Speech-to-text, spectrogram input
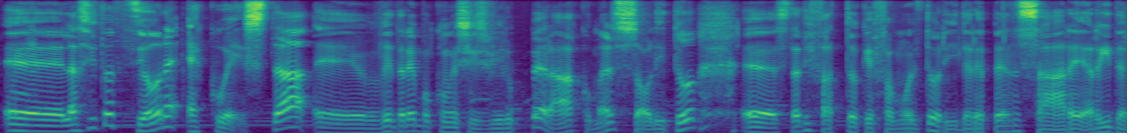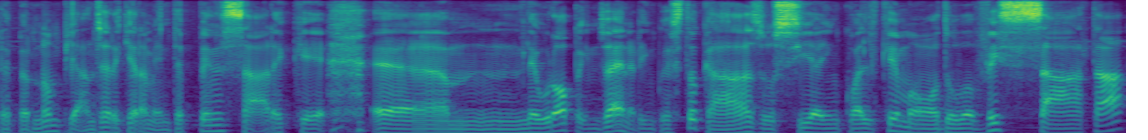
Eh, la situazione è questa, eh, vedremo come si svilupperà, come al solito, eh, sta di fatto che fa molto ridere pensare, ridere per non piangere, chiaramente pensare che ehm, l'Europa in genere in questo caso sia in qualche modo vessata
